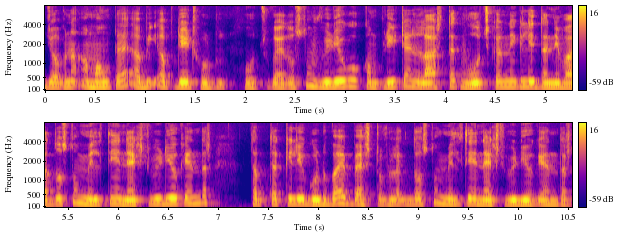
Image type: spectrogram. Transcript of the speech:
जो अपना अमाउंट है, अभी अपडेट हो हो चुका है दोस्तों। वीडियो को कंप्लीट एंड लास्ट तक वॉच करने के लिए धन्यवाद दोस्तों। मिलते हैं नेक्स्ट वीडियो के अंदर। तब तक के लिए good bye best of luck दोस्तों। मिलते हैं नेक्स्ट वीडियो के अंदर।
